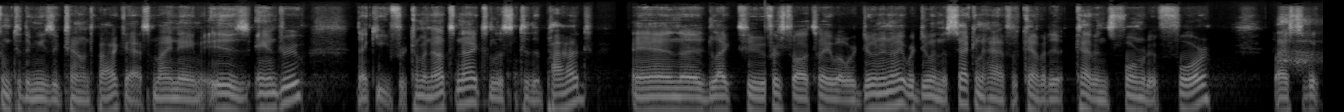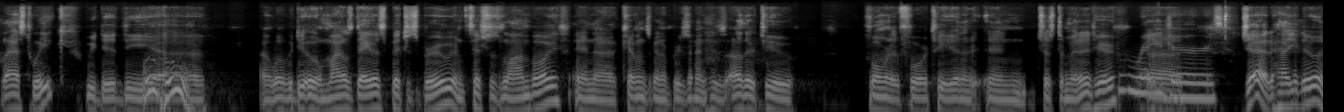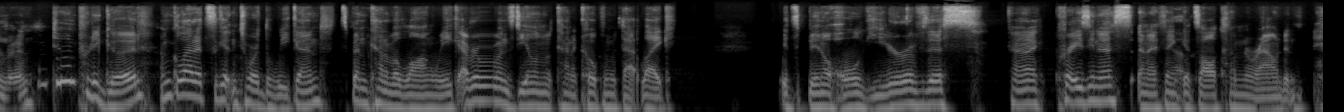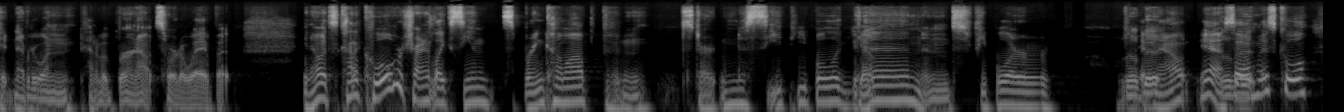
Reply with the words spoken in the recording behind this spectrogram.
welcome to the Music Challenge podcast. My name is Andrew. Thank you for coming out tonight to listen to the pod. And I'd like to, first of all, tell you what we're doing tonight. We're doing the second half of Kevin, Kevin's formative four. Last week, last week we did the uh, uh, what we do. Miles Davis, Bitches Brew, and Phish's Lawn Boy, and uh, Kevin's going to present his other two formative four to you in, in just a minute here. Ragers. Uh, Jed, how you doing, man? I'm doing pretty good. I'm glad it's getting toward the weekend. It's been kind of a long week. Everyone's dealing with kind of coping with that, like it's been a whole year of this kind of craziness. And I think Yep. it's all coming around and hitting everyone kind of a burnout sort of way. But you know, it's kind of cool. We're trying to like seeing spring come up and starting to see people again, and people are A little getting bit. out. Yeah, so bit. it's cool.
